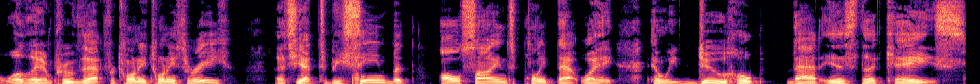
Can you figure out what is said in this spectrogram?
will they improve that for 2023? That's yet to be seen, but all signs point that way. And we do hope that is the case.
